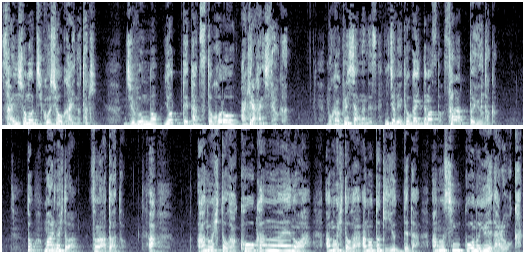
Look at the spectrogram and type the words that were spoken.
最初の自己紹介の時自分の酔って立つところを明らかにしておく。僕はクリスチャンなんです。日曜日は教会行ってますとさらっと言うとく。と周りの人はその後々ああの人がこう考えのはあの人があの時言ってたあの信仰のゆえだろうか。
